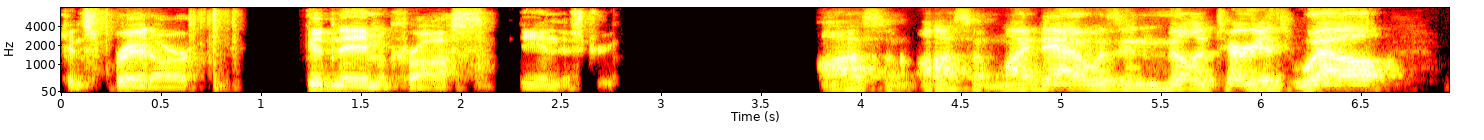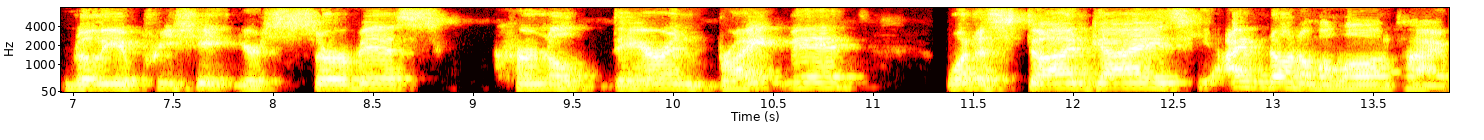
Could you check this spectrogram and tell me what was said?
can spread our good name across the industry. Awesome, awesome. My dad was in the military as well. Really appreciate your service, Colonel Darrin Brightmon what a stud, guys. He, I've known him a long time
